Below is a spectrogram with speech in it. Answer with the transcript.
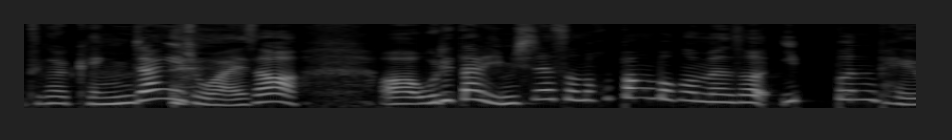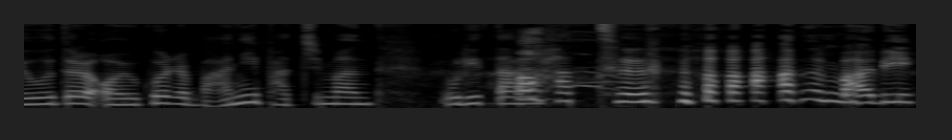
등을 굉장히 좋아해서 어, 우리 딸 임신해서는 호빵 먹으면서 이쁜 배우들 얼굴을 많이 봤지만 우리 딸 하트 하는 말이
